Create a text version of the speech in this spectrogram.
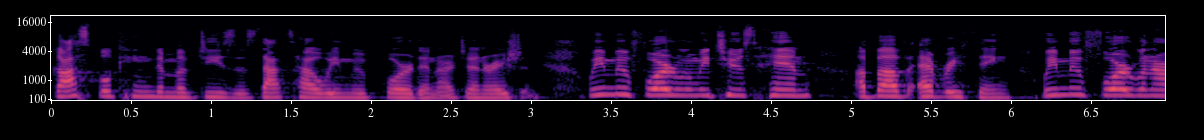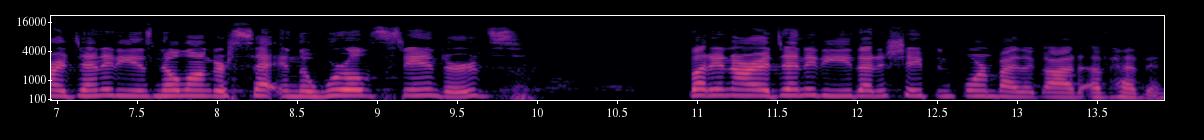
gospel kingdom of Jesus. That's how we move forward in our generation. We move forward when we choose Him above everything. We move forward when our identity is no longer set in the world's standards, but in our identity that is shaped and formed by the God of heaven.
